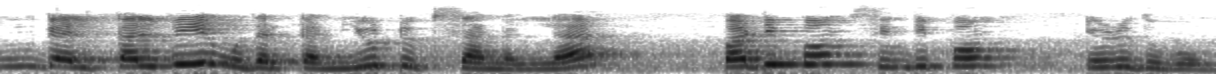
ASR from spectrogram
உங்கள் கல்வி முதற்கண் யூடியூப் சேனல்ல படிப்போம் சிந்திப்போம் எழுதுவோம்.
